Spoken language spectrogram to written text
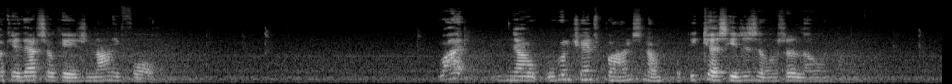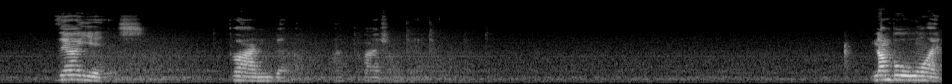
Okay, that's okay. It's 94. What? Now, we're going to change Bond's number because he deserves a lower number. There he is. Bond Bell. My that. Number one.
